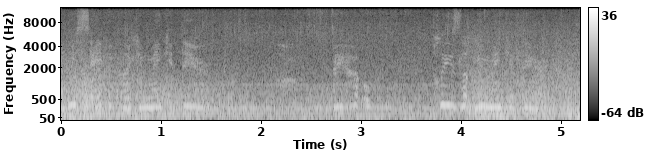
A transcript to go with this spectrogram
I'll be safe if I can make it there. I hope. Please let me make it there.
